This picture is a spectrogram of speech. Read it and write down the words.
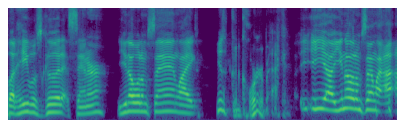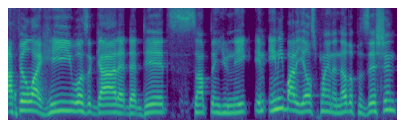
but he was good at center. You know what I'm saying? Like, He's a good quarterback. yeah, you know what I'm saying. Like, I, I feel like he was a guy that that did something unique. In anybody else playing another position,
